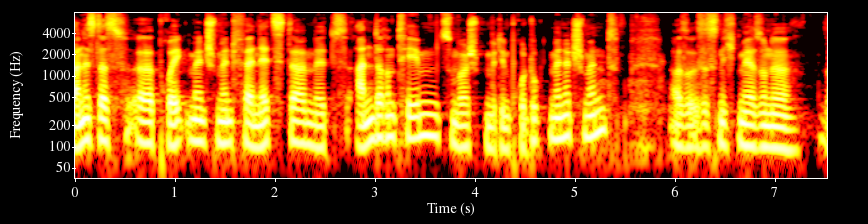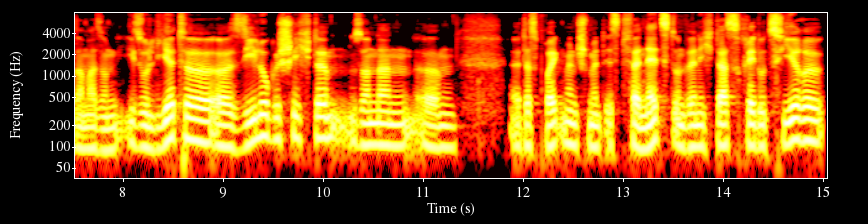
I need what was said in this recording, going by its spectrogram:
Dann ist das äh, Projektmanagement vernetzter mit anderen Themen, zum Beispiel mit dem Produktmanagement. Also es ist nicht mehr so eine, wir mal, so eine isolierte äh, Silo-Geschichte, sondern ähm, äh, das Projektmanagement ist vernetzt und wenn ich das reduziere,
